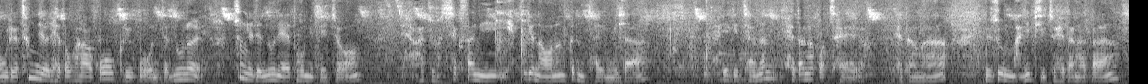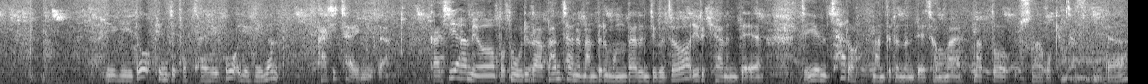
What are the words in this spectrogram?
우리가 청일 해독하고 그리고 이제 눈을 충일된 눈에 도움이 되죠. 네, 아주 색상이 예쁘게 나오는 그런 차입니다. 자, 여기 차는 해당화 꽃차예요. 해당화. 요즘 많이 피죠 해당화가. 여기도 펜지 꽃 차이고 여기는 가지 차입니다. 가지 하면 보통 우리가 반찬을 만들어 먹는다든지 그죠? 이렇게 하는데 얘는 차로 만들었는데 정말 맛도 우수하고 괜찮습니다.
